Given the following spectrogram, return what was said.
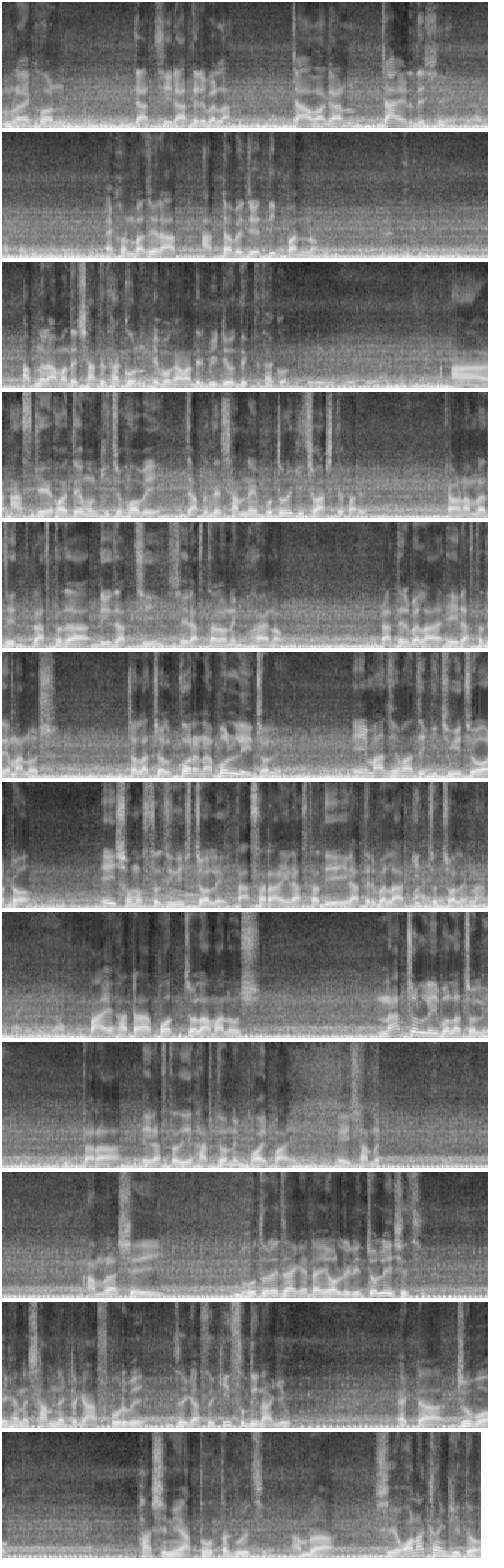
আমরা এখন যাচ্ছি রাতের বেলা, চা বাগান, চায়ের দেশে। এখন বাজে রাত আটটা বেজে তিপ্পান্ন। আপনারা আমাদের সাথে থাকুন এবং আমাদের ভিডিও দেখতে থাকুন। আর আজকে হয়তো এমন কিছু হবে যে আপনাদের সামনে ভুতুরে কিছু আসতে পারে। কারণ আমরা যে রাস্তাটা দিয়ে যাচ্ছি, সেই রাস্তাটা অনেক ভয়ানক। রাতের বেলা এই রাস্তা দিয়ে মানুষ চলাচল করে না বললেই চলে। এই মাঝে মাঝে কিছু কিছু অটো এই সমস্ত জিনিস চলে। তাছাড়া এই রাস্তা দিয়ে রাতের বেলা আর কিচ্ছু চলে না। পায়ে হাঁটা, পথ চলা মানুষ, না চললেই বলা চলে। তারা এই রাস্তা দিয়ে হাঁটতে অনেক ভয় পায়। এই সামনে আমরা সেই ভুতুরে জায়গাটায় অলরেডি চলে এসেছি। এখানে সামনে একটা গাছ পড়বে। যে গাছে কিছুদিন আগেও একটা যুবক ফাঁসি নিয়ে আত্মহত্যা করেছে। আমরা সে অনাকাঙ্ক্ষিত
